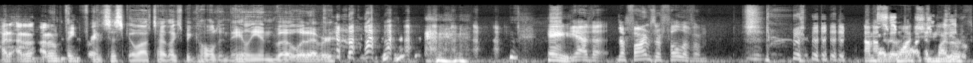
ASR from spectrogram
I, I don't I don't think Francisco outside likes being called an alien, but whatever. hey, yeah, the the farms are full of them. I'm Why the- watching that's why you. the-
